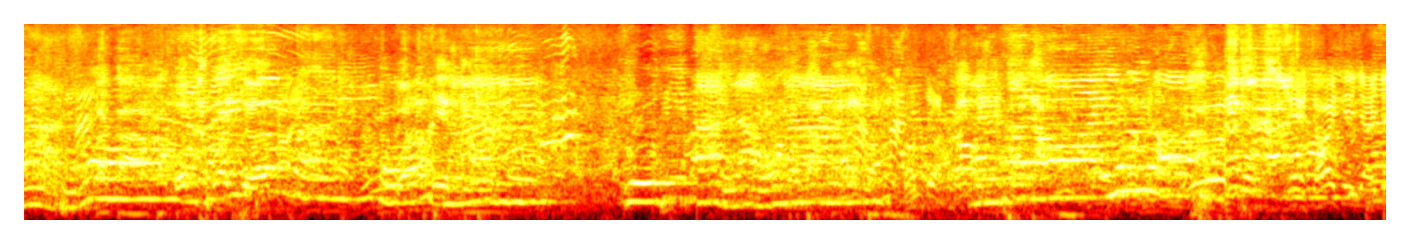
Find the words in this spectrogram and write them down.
ข้าพี่น้องอย่าไปเดินขอมาอยู่ที่บ้านเรานะของเธอน้อยลุ่นลอยจอยเจ๊ใหญ่ใจ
